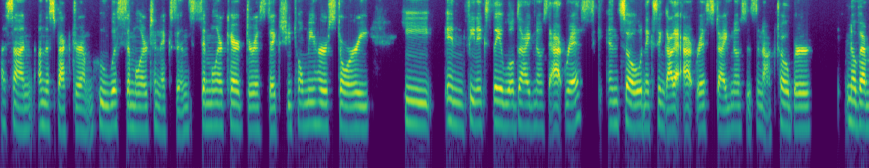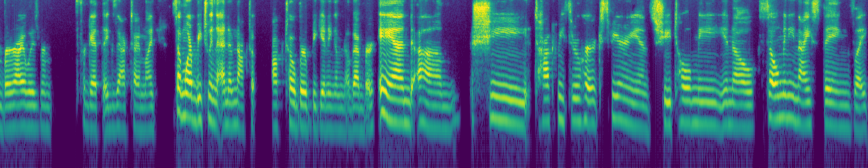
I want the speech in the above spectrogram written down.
a son on the spectrum who was similar to Nixon's, similar characteristics. She told me her story. He in Phoenix, they will diagnose at risk. And so Nixon got an at risk diagnosis in October, November. I always rem- forget the exact timeline, somewhere between the end of October. October, beginning of November. And um, she talked me through her experience. She told me, you know, so many nice things, like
